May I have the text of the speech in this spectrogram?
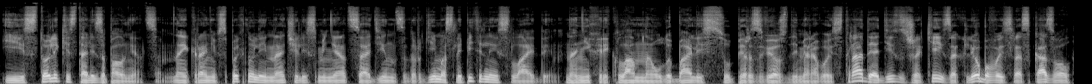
и столики стали заполняться. На экране вспыхнули и начали сменяться один за другим ослепительные слайды. На них рекламно улыбались суперзвезды мировой эстрады, а диск Жакей, захлебываясь, рассказывал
